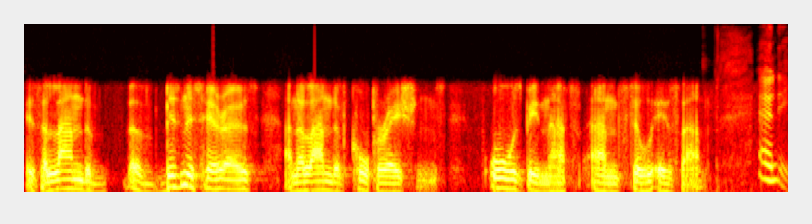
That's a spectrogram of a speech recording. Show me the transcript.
is a land of, of business heroes and a land of corporations. Always been that and still is that. And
